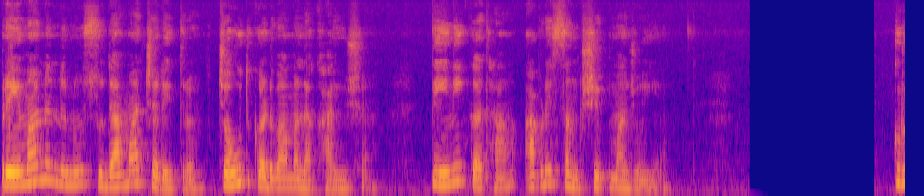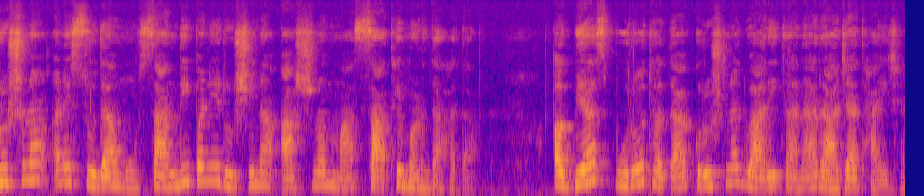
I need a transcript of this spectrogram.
પ્રેમાનંદનું સુદામા ચરિત્ર ચૌદ કડવામાં લખાયું છે. તેની કથા આપણે સંક્ષિપ્તમાં જોઈએ. કૃષ્ણ અને સુદામો સાંદીપની ઋષિના આશ્રમમાં સાથે ભણતા હતા. અભ્યાસ પૂરો થતાં કૃષ્ણ દ્વારિકાના રાજા થાય છે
